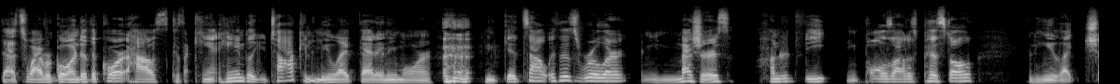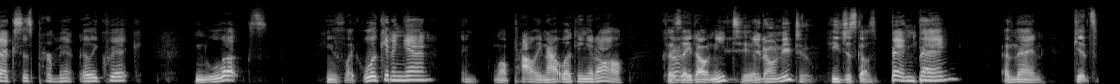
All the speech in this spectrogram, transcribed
that's why we're going to the courthouse because I can't handle you talking to me like that anymore. and he gets out with his ruler and he measures 100 feet. He pulls out his pistol and he like checks his permit really quick. He looks. He's like looking again and well, probably not looking at all because Right. they don't need to. You don't need to. He just goes bang bang and then gets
